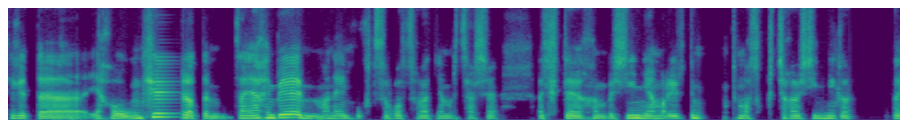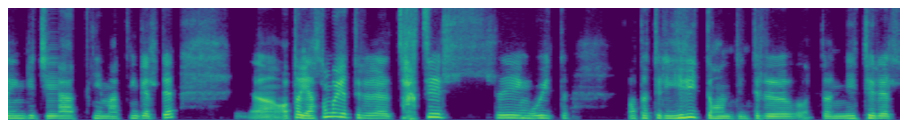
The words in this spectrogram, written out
Тэгээд э, яг уу үнэхээр одоо за яах юм бэ? Манай энэ хүүхд сургууль сураад ямар цаашаа олигтой байх юм биш. Энэ ямар эрдэмтэн босох гэж байгаа биш. Энийг одоо ингэж яадаг юм ад ингээл те. Э, одоо ялангуяа тэр зах зээлийн үед одоо тэр 90-ад онд энэ тэр одоо нийтээрэл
